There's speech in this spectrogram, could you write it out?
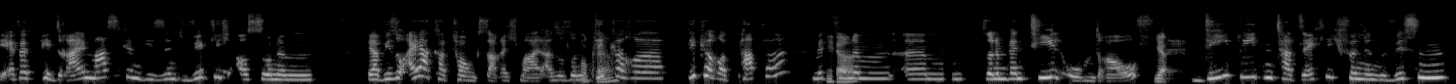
Die FFP3-Masken, die sind wirklich aus so einem, ja, wie so Eierkartons, sag ich mal. Also so eine okay. dickere, dickere Pappe mit ja. so, einem, ähm, so einem Ventil obendrauf. Ja. Die bieten tatsächlich für einen gewissen,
